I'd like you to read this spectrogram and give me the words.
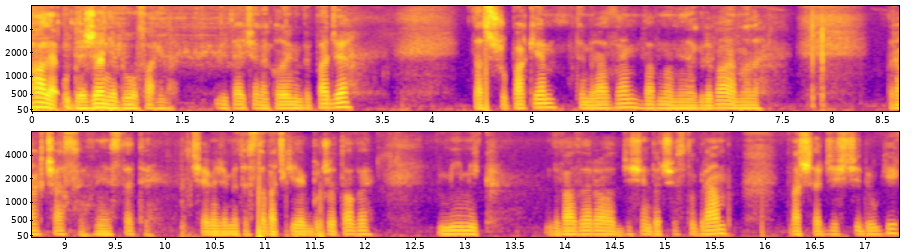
Ale uderzenie było fajne. Witajcie na kolejnym wypadzie. Z szczupakiem tym razem. Dawno nie nagrywałem, ale brak czasu, niestety. Dzisiaj będziemy testować kijek budżetowy Mimik 2.0 od 10 do 300 gram. 2,40 długi.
